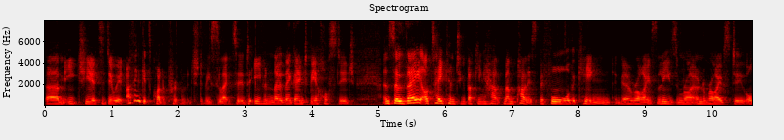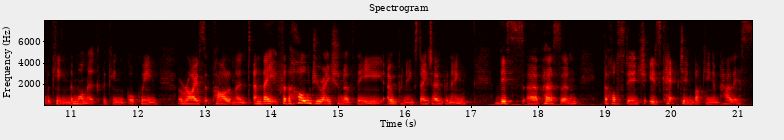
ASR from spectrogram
um, each year to do it. I think it's quite a privilege to be selected, even though they're going to be a hostage. And so they are taken to Buckingham Palace before the king arrives, leaves and, and arrives to, or the king, the monarch, the king or queen, arrives at Parliament. And they, for the whole duration of the opening, state opening, this uh, person, the hostage, is kept in Buckingham Palace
